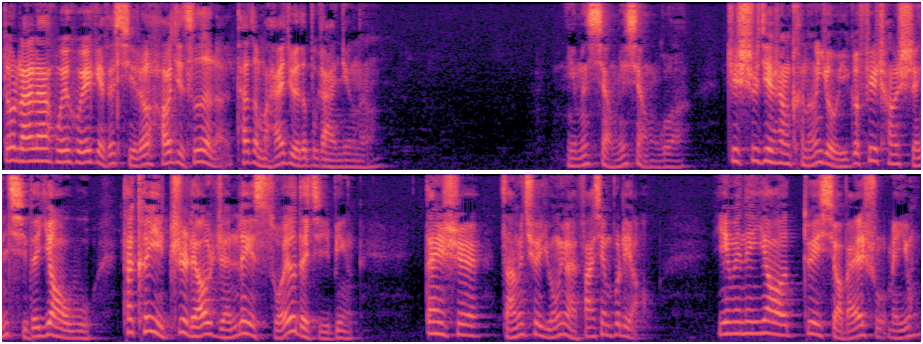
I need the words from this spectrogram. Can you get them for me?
都来来回回给他洗了好几次了，他怎么还觉得不干净呢？你们想没想过，这世界上可能有一个非常神奇的药物，它可以治疗人类所有的疾病，但是咱们却永远发现不了。因为那药对小白鼠没用，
